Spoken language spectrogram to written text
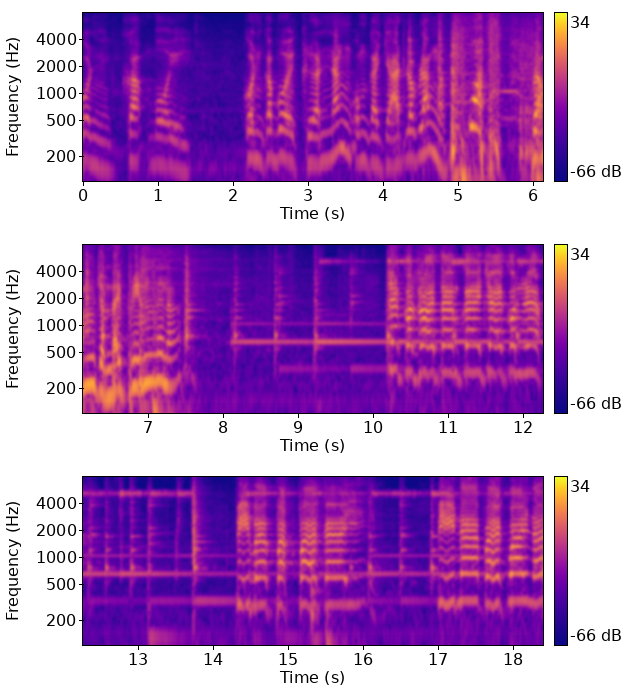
คนกระโบยคนกระโบยเขื่อนนั่งองค์กระจาดรบหลังแบบว้าพรำจนได้ปริ้นเลยนะก็รอยเต็มกายใจคนรักพี่แบกปักปากกายพี่หน้าแปลกไว้นะ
